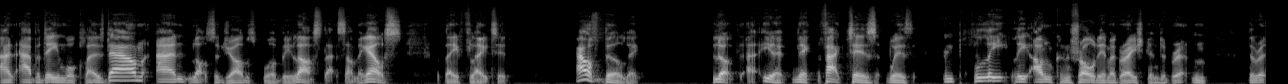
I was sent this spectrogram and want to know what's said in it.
And Aberdeen will close down and lots of jobs will be lost. That's something else they floated. House building. Look, uh, you know, Nick, the fact is, with completely uncontrolled immigration into Britain, there,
